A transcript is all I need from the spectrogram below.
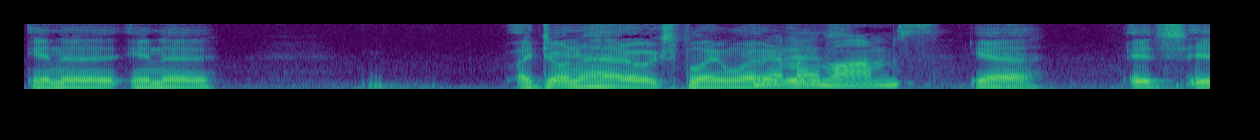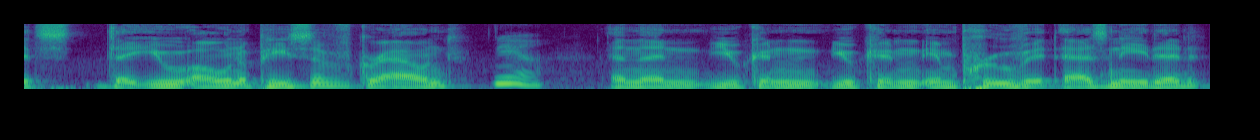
in a in a. I don't know how to explain what Yeah, it my is. mom's. Yeah, it's it's that you own a piece of ground, Yeah. and then you can you can improve it as needed,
